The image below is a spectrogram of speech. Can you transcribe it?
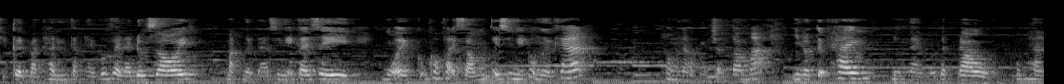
chỉ cần bản thân cảm thấy vui vẻ là được rồi. Mặc người ta suy nghĩ cái gì muội cũng không phải sống vì suy nghĩ của người khác. Hồng ngọc cũng trận to mắt, Nhìn lục tiểu thanh Đường này mới gật đầu Hồng hằng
